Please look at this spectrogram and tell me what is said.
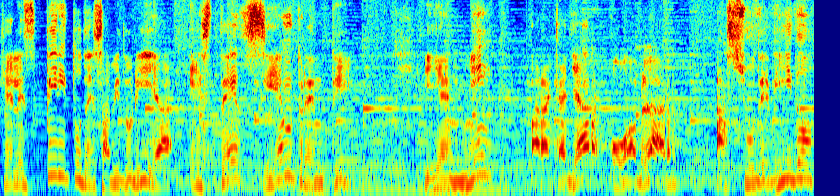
que el espíritu de sabiduría esté siempre en ti y en mí para callar o hablar a su debido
